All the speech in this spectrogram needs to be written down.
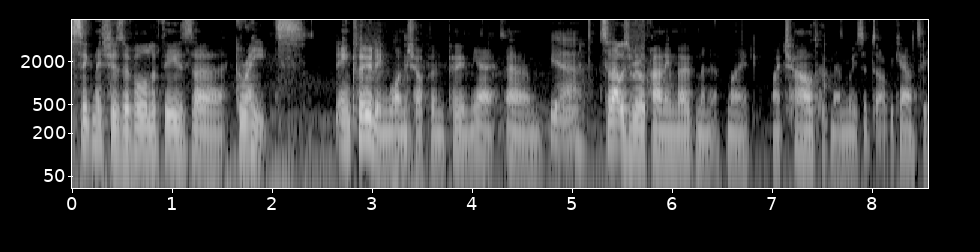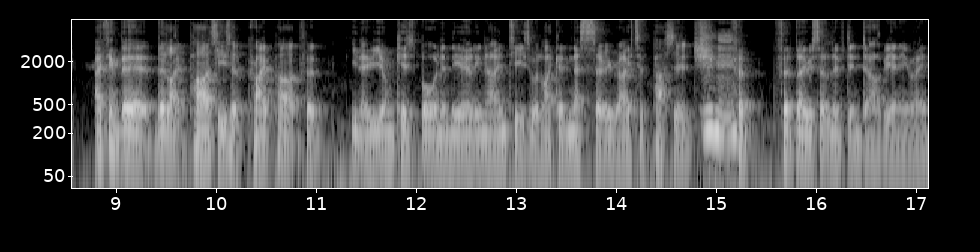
signatures of all of these uh, greats, including Wanchope and Poom. Yeah, um, Yeah. so that was a real crowning moment of my my childhood memories of Derby County. I think the the like parties at Pride Park for you know young kids born in the early '90s were like a necessary rite of passage for for those that lived in Derby anyway.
